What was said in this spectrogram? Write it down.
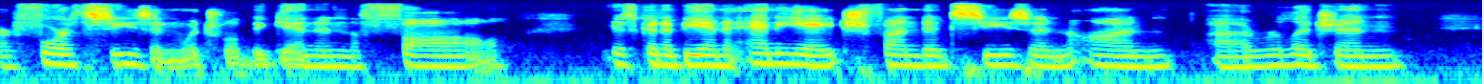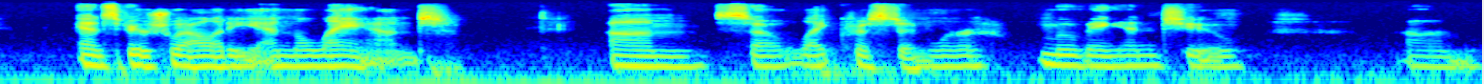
our fourth season, which will begin in the fall, is going to be an NEH funded season on uh, religion and spirituality and the land. Um, so, like Kristin, we're moving into um,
